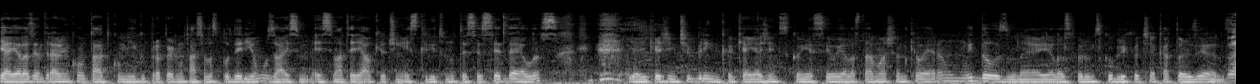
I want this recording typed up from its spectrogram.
e aí elas entraram em contato comigo pra perguntar se elas poderiam usar esse, esse material que eu tinha escrito no TCC delas. e aí que a gente brinca, que aí a gente se conheceu e elas estavam achando que eu era um idoso, né? E elas foram descobrir que eu tinha 14 anos.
